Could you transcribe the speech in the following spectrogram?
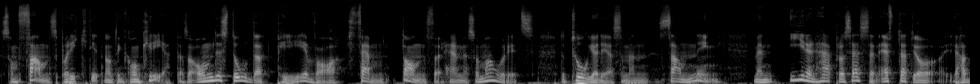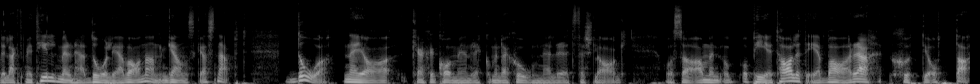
som fanns på riktigt, någonting konkret. Alltså om det stod att PE var 15 för Hennes och Maurits, då tog jag det som en sanning. Men i den här processen, efter att jag, jag hade lagt mig till med den här dåliga vanan ganska snabbt, då, när jag kanske kom med en rekommendation eller ett förslag, och sa ja, men, och P-talet är bara 78.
